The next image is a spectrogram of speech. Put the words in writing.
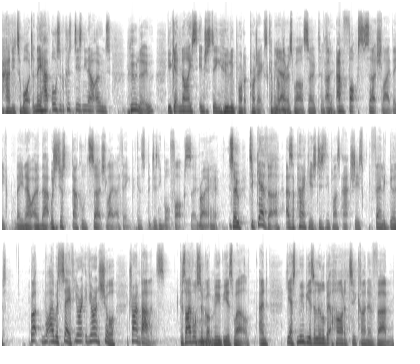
handy to watch. And they have also because Disney now owns Hulu, you get nice, interesting Hulu product projects coming on there as well. So um, and Fox Searchlight, they they now own that, which is just now called Searchlight, I think, because Disney bought Fox. So Right, okay. so together as a package, Disney Plus actually is fairly good. But what I would say, if you're if you're unsure, try and balance because I've also Mm. got Mubi as well. And yes, Mubi is a little bit harder to kind of um,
